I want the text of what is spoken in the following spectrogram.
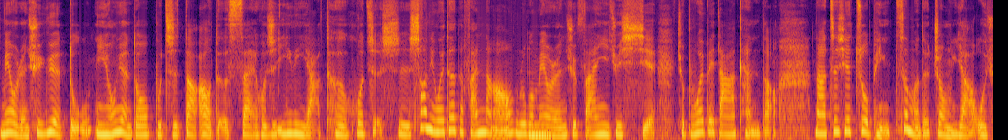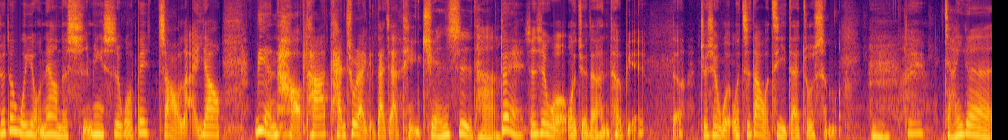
没有人去阅读，你永远都不知道《奥德赛》或者是《伊利亚特》或者是《少年维特的烦恼》。如果没有人去翻译、去写，就不会被大家看到。那这些作品这么的重要，我觉得我有那样的使命，是我被找来要练好它，弹出来给大家听，诠释它。对，这是我我觉得很特别的，就是我我知道我自己在做什么。嗯，对，讲一个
